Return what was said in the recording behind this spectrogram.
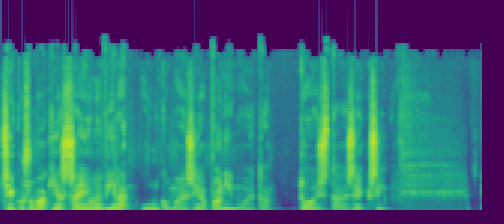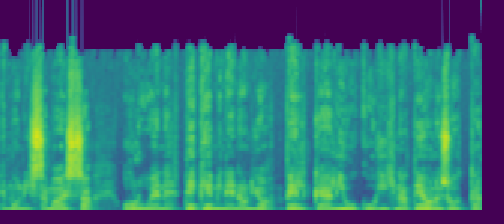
Tsekoslovakiassa ei ole vielä ulkomaisia panimoita toistaiseksi. Monissa maissa oluen tekeminen on jo pelkkää liukuhihna teollisuutta,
